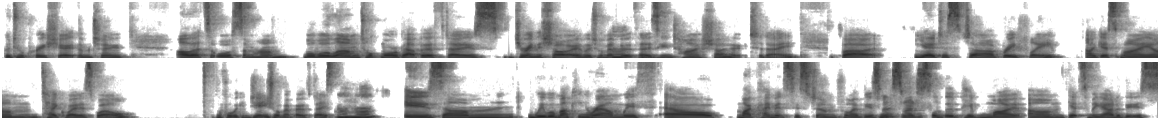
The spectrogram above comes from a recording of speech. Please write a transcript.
Good to appreciate them too. Oh, that's awesome, hum. Well, we'll um, talk more about birthdays during the show. We're talking about Mm. birthdays the entire show today. But yeah, just uh, briefly, I guess my um, takeaway as well before we continue to talk about birthdays, Mhm. is um, we were mucking around with our my payment system for my business, and I just thought that people might um, get something out of this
